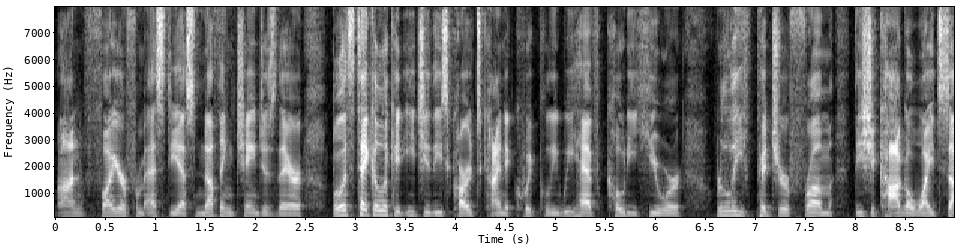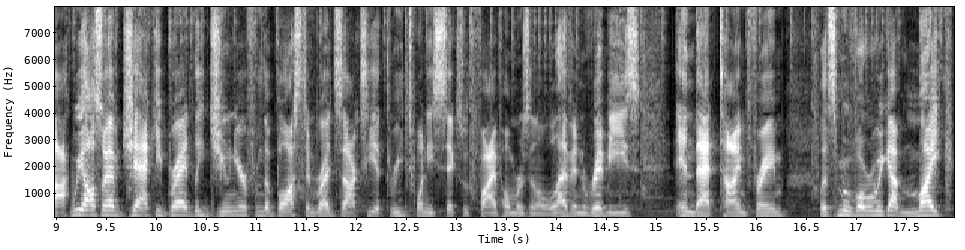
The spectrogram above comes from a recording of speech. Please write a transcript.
on fire from SDS. Nothing changes there. But let's take a look at each of these cards kind of quickly. We have Cody Heuer, relief pitcher from the Chicago White Sox. We also have Jackie Bradley Jr. from the Boston Red Sox. He had 326 with five homers and 11 ribbies in that time frame. Let's move over. We got Mike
